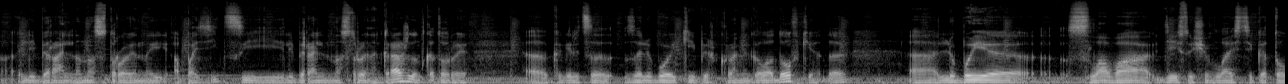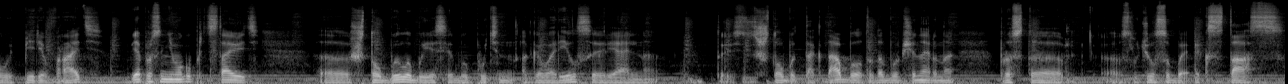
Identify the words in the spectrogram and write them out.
а, либерально настроенной оппозиции и либерально настроенных граждан, которые, э, как говорится, за любой кипиш, кроме голодовки, да, э, любые слова действующей власти готовы переврать. Я просто не могу представить, что было бы, если бы Путин оговорился реально. То есть, что бы тогда было, тогда бы вообще, наверное, просто э, случился бы экстаз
